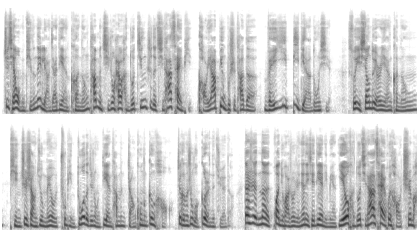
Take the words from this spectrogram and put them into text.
之前我们提的那两家店，可能他们其中还有很多精致的其他菜品，烤鸭并不是他的唯一必点的东西，所以相对而言，可能品质上就没有出品多的这种店他们掌控的更好。这可能是我个人的觉得。但是那换句话说，人家那些店里面也有很多其他的菜会好吃嘛。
